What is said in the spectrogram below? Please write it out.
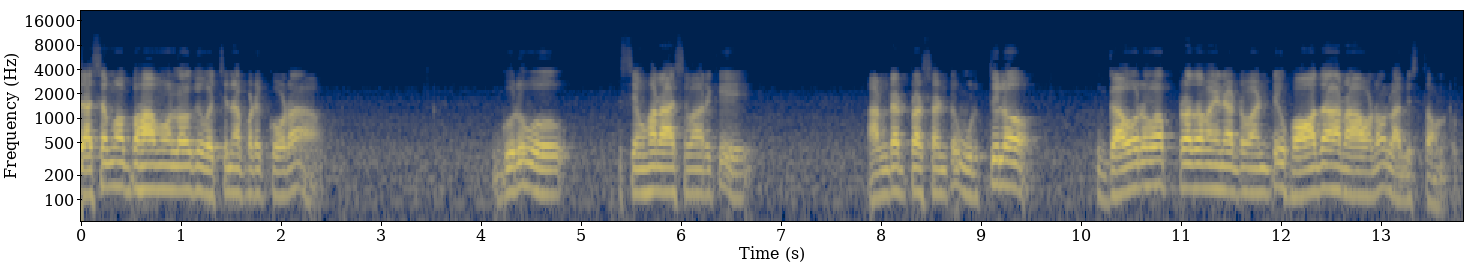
దశమ భావంలోకి వచ్చినప్పటికి కూడా గురువు సింహరాశి వారికి హండ్రెడ్ పర్సెంట్ వృత్తిలో గౌరవప్రదమైనటువంటి హోదా రావడం లభిస్తూ ఉంటుంది.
